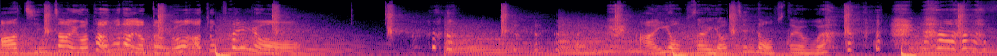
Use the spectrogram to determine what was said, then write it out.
아 진짜 이거 타고 다녔다고? 아 쪽팔려. 아이 없어요 여친도 없어요 뭐야?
